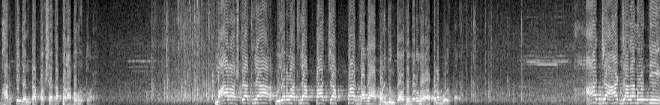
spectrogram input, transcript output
भारतीय जनता पक्षाचा पराभव होतो आहे महाराष्ट्रातल्या विदर्भातल्या पाचच्या पाच जागा आपण जिंकतो. आहोत हे बरोबर आपण बोलताय. आज ज्या आठ जागांवरती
